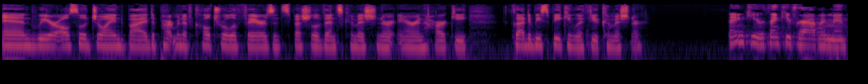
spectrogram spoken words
And we are also joined by Department of Cultural Affairs and Special Events Commissioner Erin Harkey. Glad to be speaking with you, Commissioner. Thank you. Thank you for having me.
